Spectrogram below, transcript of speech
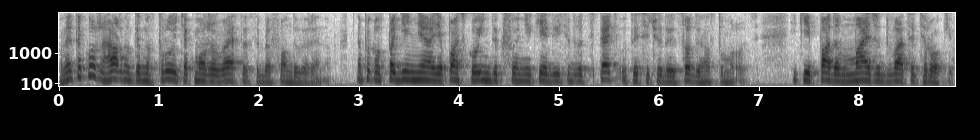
Вони також гарно демонструють, як може вести себе фондовий ринок. Наприклад, падіння японського індексу Nikkei 225 у 1990 році, який падав майже 20 років.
